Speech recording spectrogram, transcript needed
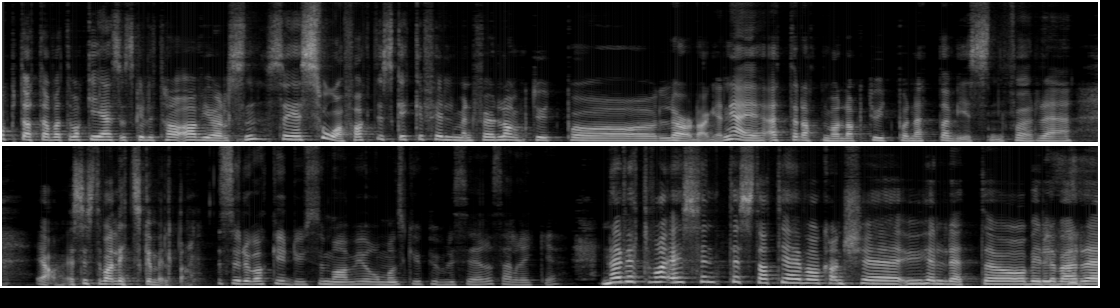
opptatt av at det var ikke jeg som skulle ta avgjørelsen, så jeg så faktisk ikke filmen før langt ut på lørdagen, jeg, etter at den var lagt ut på Nettavisen. For eh, ja, jeg syns det var litt skummelt, da. Så det var ikke du som avgjorde om man skulle publiseres eller ikke? Nei, vet du hva, jeg syntes at jeg var kanskje uhildet og ville være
